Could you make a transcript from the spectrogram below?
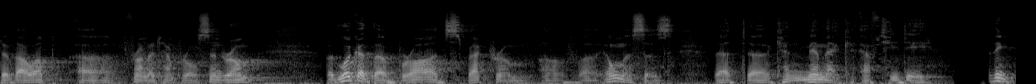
develop frontotemporal syndrome. But look at the broad spectrum of uh, illnesses that uh, can mimic FTD. I think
